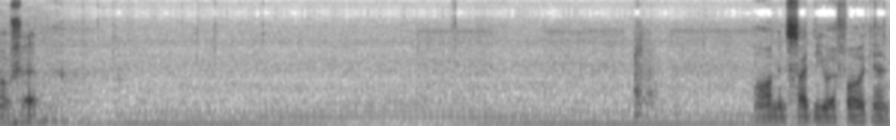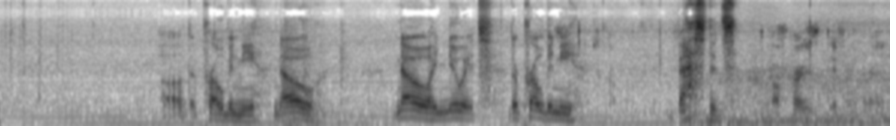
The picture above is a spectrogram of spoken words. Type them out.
Oh, shit. I'm inside the UFO again. Oh, they're probing me. No. No, I knew it. They're probing me. Bastards. This golf cart is different, Lorraine.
